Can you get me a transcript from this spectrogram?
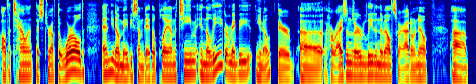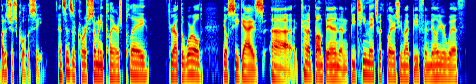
all the talent that's throughout the world. And, you know, maybe someday they'll play on a team in the league, or maybe, you know, their uh, horizons are leading them elsewhere. I don't know. Uh, but it's just cool to see. And since, of course, so many players play throughout the world, you'll see guys uh, kind of bump in and be teammates with players you might be familiar with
